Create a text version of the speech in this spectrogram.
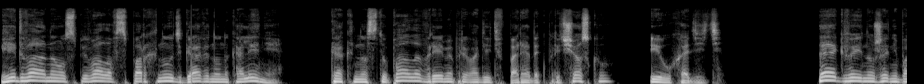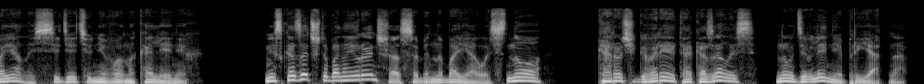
Едва она успевала вспорхнуть Гавину на колени, как наступало время приводить в порядок прическу и уходить. Эгвейн уже не боялась сидеть у него на коленях. Не сказать, чтобы она и раньше особенно боялась, но, короче говоря, это оказалось, на удивление, приятно.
